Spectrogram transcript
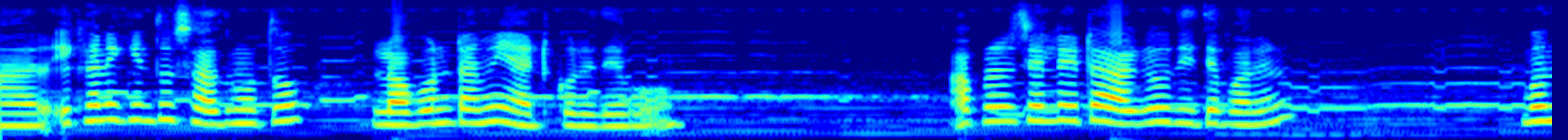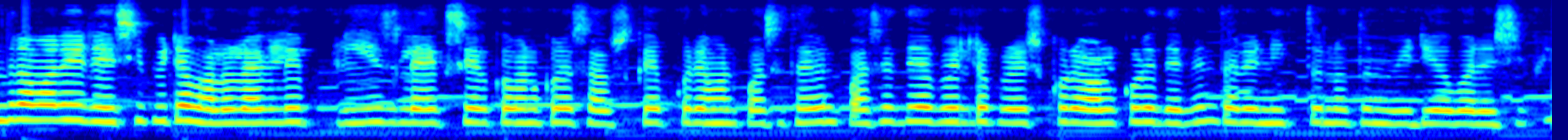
আর এখানে কিন্তু স্বাদ মতো লবণটা আমি অ্যাড করে দেব। আপনারা চাইলে এটা আগেও দিতে পারেন। বন্ধুরা, আমার এই রেসিপিটা ভালো লাগলে প্লিজ লাইক শেয়ার কমেন্ট করে সাবস্ক্রাইব করে আমার পাশে থাকবেন। পাশে দেওয়া বেলটা প্রেস করে অল করে দেবেন, তাহলে নিত্য নতুন ভিডিও বা রেসিপি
